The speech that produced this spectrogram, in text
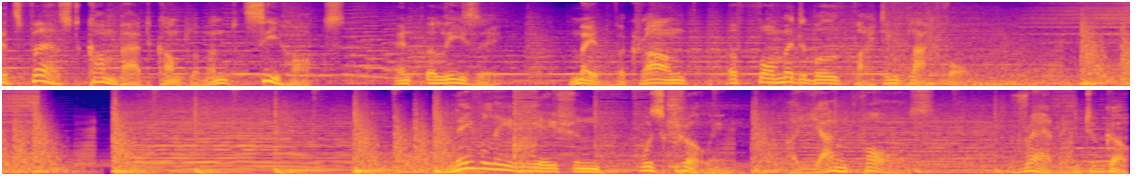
Its first combat complement, Seahawks and Alizé, made Vikrant a formidable fighting platform. Naval aviation was growing, a young force, raring to go.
